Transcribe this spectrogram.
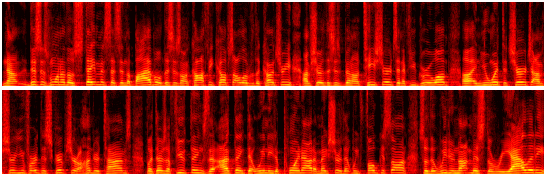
Now, this is one of those statements that's in the Bible. This is on coffee cups all over the country. I'm sure this has been on t shirts. And if you grew up uh, and you went to church, I'm sure you've heard this scripture a hundred times. But there's a few things that I think that we need to point out and make sure that we focus on so that we do not miss the reality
